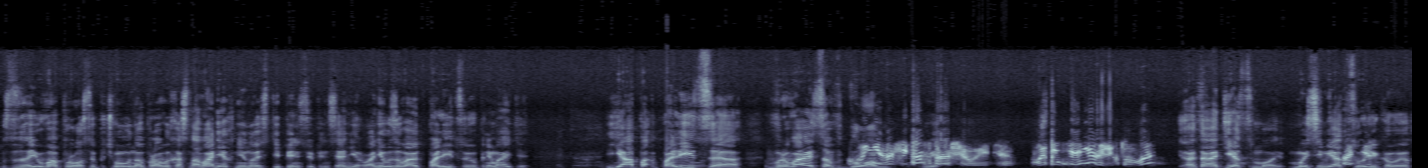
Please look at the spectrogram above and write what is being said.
задаю вопросы. Почему вы на правовых основаниях не носите пенсию пенсионеру? Они вызывают полицию, вы понимаете? Я, по- полиция врывается в дом. Вы не за себя Ми- спрашиваете? Вы пенсионер или кто вы? Это отец мой. Мы семья Отец. Цуриковых.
